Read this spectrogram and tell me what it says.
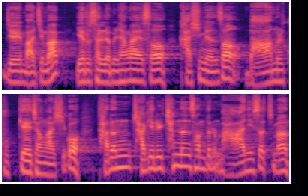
이제 마지막 예루살렘을 향하여서 가시면서 마음을 굳게 정하시고 다른 자기를 찾는 사람들은 많이 있었지만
